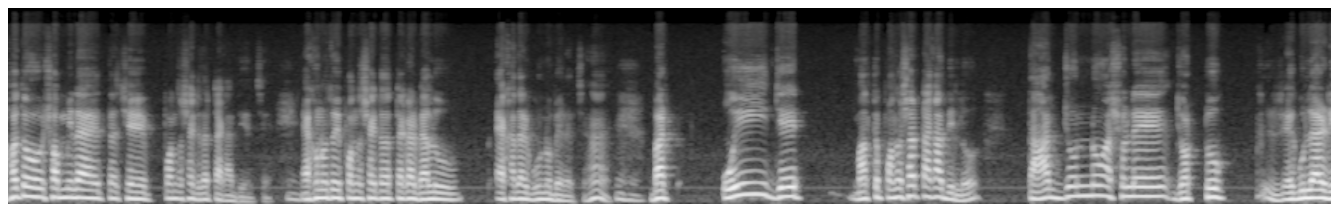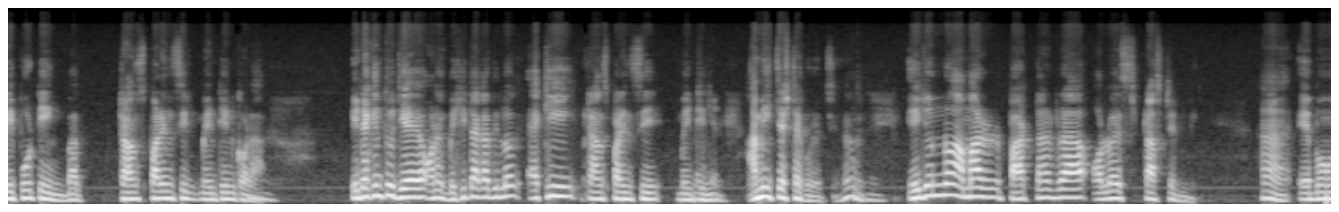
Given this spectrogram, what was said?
হয়তো সব মিলায় সে পঞ্চাশ ষাট হাজার টাকা দিয়েছে হুম। এখনও তো ওই পঞ্চাশ ষাট হাজার টাকার ভ্যালু এক হাজার গুণও বেড়েছে হ্যাঁ। বাট ওই যে মাত্র পঞ্চাশ হাজার টাকা দিল তার জন্য আসলে যতটুক রেগুলার রিপোর্টিং বা ট্রান্সপারেন্সি মেনটেন করা এটা কিন্তু যে অনেক বেশি টাকা দিল একই ট্রান্সপারেন্সি মেনটেন। আমি চেষ্টা করেছি হ্যাঁ। এই জন্য আমার পার্টনাররা অলওয়েজ ট্রাস্টেড মি হ্যাঁ? এবং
